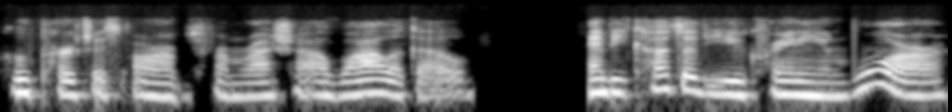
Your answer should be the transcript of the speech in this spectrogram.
who purchased arms from Russia a while ago. And because of the Ukrainian war,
